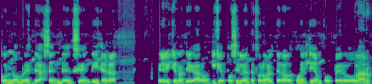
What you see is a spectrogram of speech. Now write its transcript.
con nombres de ascendencia indígena eh, que nos llegaron y que posiblemente fueron alterados con el tiempo, pero claro.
